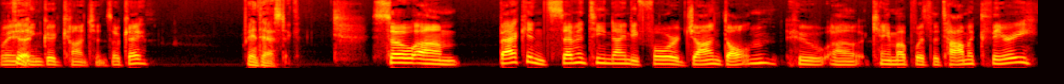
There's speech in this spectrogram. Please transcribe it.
in, Good. in good conscience, okay? Fantastic. So, um, back in 1794, John Dalton, who uh, came up with atomic theory,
